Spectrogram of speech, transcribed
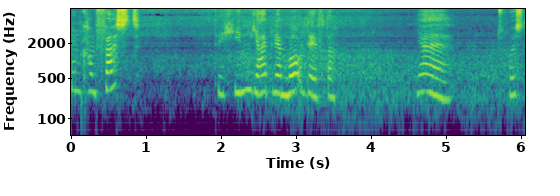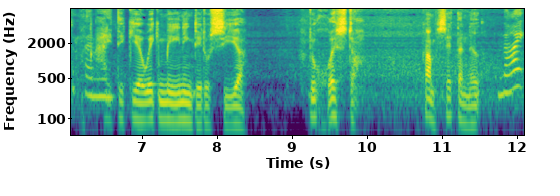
Hun kom først. Det er hende, jeg bliver målt efter. Jeg er trøstepræmien. Nej, det giver jo ikke mening, det du siger. Du ryster. Kom, sæt dig ned. Nej.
